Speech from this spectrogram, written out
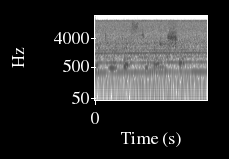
At your destination.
